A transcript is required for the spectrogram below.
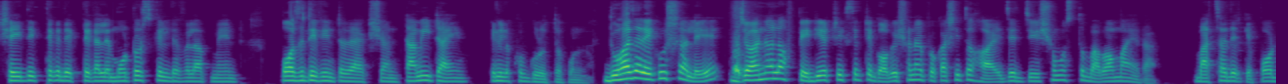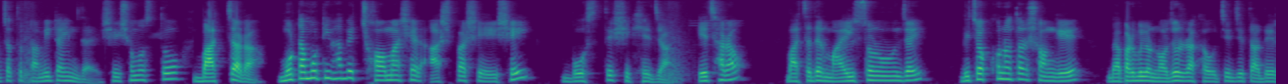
সেই দিক থেকে দেখতে গেলে motor skill development positive interaction tummy time এগুলো খুব গুরুত্বপূর্ণ। দু হাজার একুশ সালে জার্নাল অফ পেডিয়াট্রিক্স একটি গবেষণায় প্রকাশিত হয় যে যে সমস্ত বাবা মায়েরা বাচ্চাদেরকে পর্যাপ্ত টামি টাইম দেয়, সেই সমস্ত বাচ্চারা মোটামুটিভাবে ছ মাসের আশপাশে এসেই বসতে শিখে যায় এছাড়াও বাচ্চাদের মাইলস্টোন অনুযায়ী বিচক্ষণতার সঙ্গে ব্যাপারগুলো নজর রাখা উচিত যে তাদের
